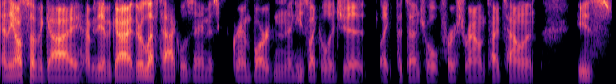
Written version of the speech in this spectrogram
and they also have a guy. I mean, they have a guy. Their left tackle, his name is Graham Barton, and he's like a legit like potential first round type talent. He's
